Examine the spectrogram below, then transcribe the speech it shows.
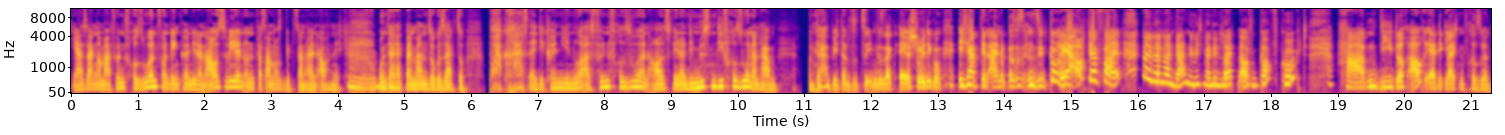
ja, sagen wir mal fünf Frisuren, von denen können die dann auswählen und was anderes gibt's dann halt auch nicht. Mhm. Und dann hat mein Mann so gesagt, so, boah, krass, ey, die können hier nur aus fünf Frisuren auswählen und die müssen die Frisuren dann haben. Und da habe ich dann so zu ihm gesagt, ey, Entschuldigung, ich habe den Eindruck, das ist in Südkorea auch der Fall. Weil wenn man da nämlich mal den Leuten auf den Kopf guckt, haben die doch auch eher die gleichen Frisuren.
